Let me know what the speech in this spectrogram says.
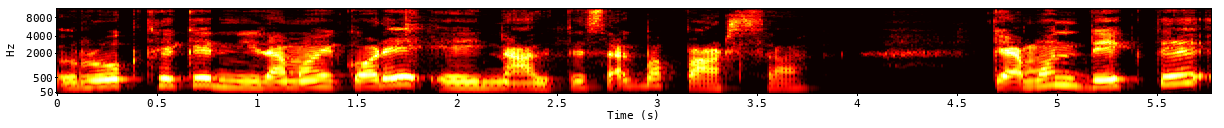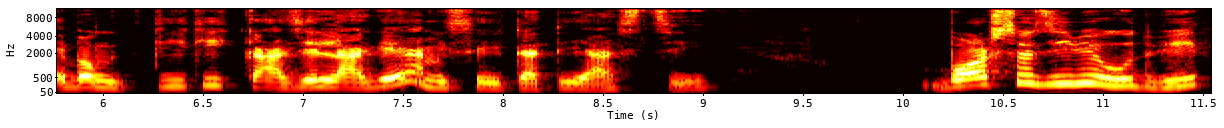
রোগ থেকে নিরাময় করে এই নালতে শাক বা পাট শাক। কেমন দেখতে এবং কী কী কাজে লাগে আমি সেইটাতেই আসছি। বর্ষজীবী উদ্ভিদ,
